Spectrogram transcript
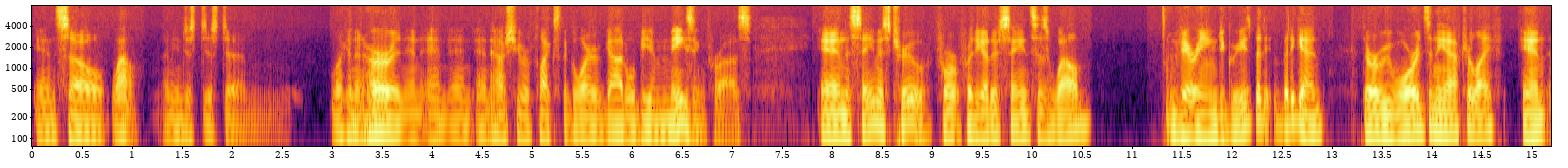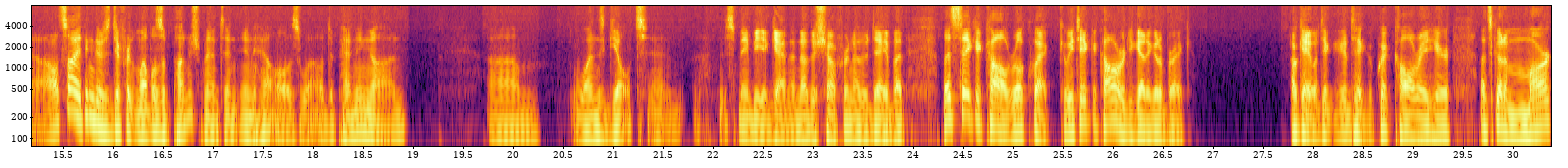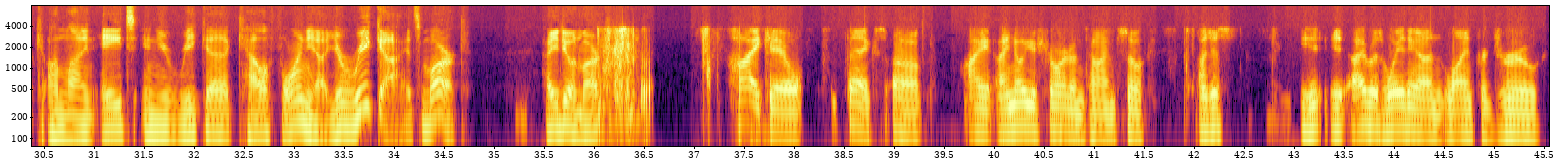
And so, wow. I mean, just, just um, looking at her and, and, and, and how she reflects the glory of God will be amazing for us. And the same is true for, for the other saints as well, varying degrees. But, but again, there are rewards in the afterlife. And also, I think there's different levels of punishment in, in hell as well, depending on um, one's guilt. And this may be, again, another show for another day, but let's take a call real quick. Can we take a call or do you got to go to break? Okay, we'll take, take a quick call right here. Let's go to Mark on line eight in Eureka, California. Eureka! It's Mark. How you doing, Mark? Hi, Cale. Thanks. Uh, I I know you're short on time, so I'll just I was waiting on line for Drew.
